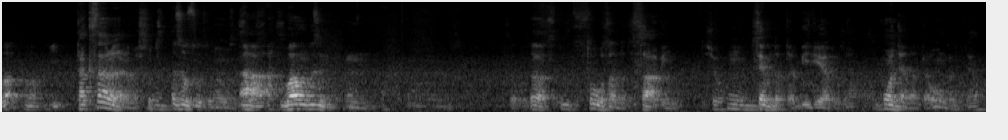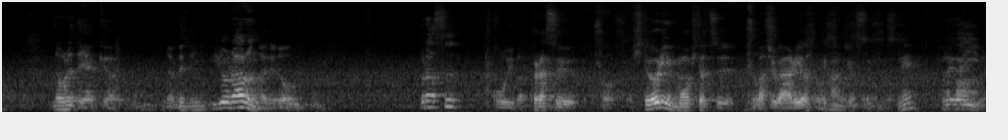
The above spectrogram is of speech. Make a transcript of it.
わわたくさんある中の一つ。あそうそうそう。うん。あワンオブズムうん。そうだから東さんだとサーフィンでしょ、うん。セムだったらビリヤードじゃん。ポンちゃんだったら音楽じゃん。で俺だったら野球あるよね。だから別にいろいろあるんだけど、プラスこういう場プラスそうそう。人よりもう一つ場所があるよって感じがするんですね。それがいいよね。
